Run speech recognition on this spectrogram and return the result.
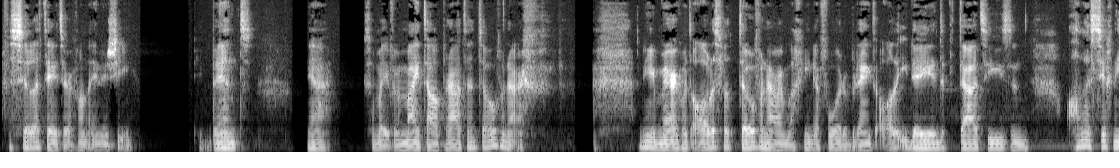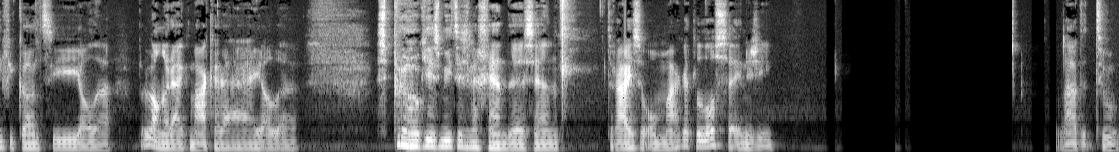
facilitator van energie. Je bent, ja, ik zal maar even in mijn taal praten, een tovenaar. En hier merk wat alles wat tovenaar en magie naar voren brengt. Alle ideeën, interpretaties en alle significantie, alle belangrijkmakerij, alle sprookjes, mythes, legendes en draai ze om. Maak het losse energie. Laat het toe,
